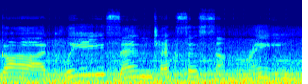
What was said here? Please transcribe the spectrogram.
God, please send Texas some rain.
